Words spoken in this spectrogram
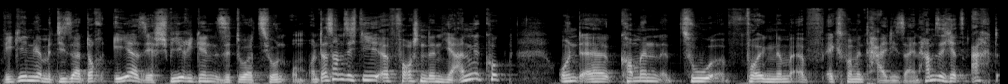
wie gehen wir mit dieser doch eher sehr schwierigen Situation um? Und das haben sich die äh, Forschenden hier angeguckt und äh, kommen zu folgendem äh, Experimentaldesign. Haben sich jetzt acht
